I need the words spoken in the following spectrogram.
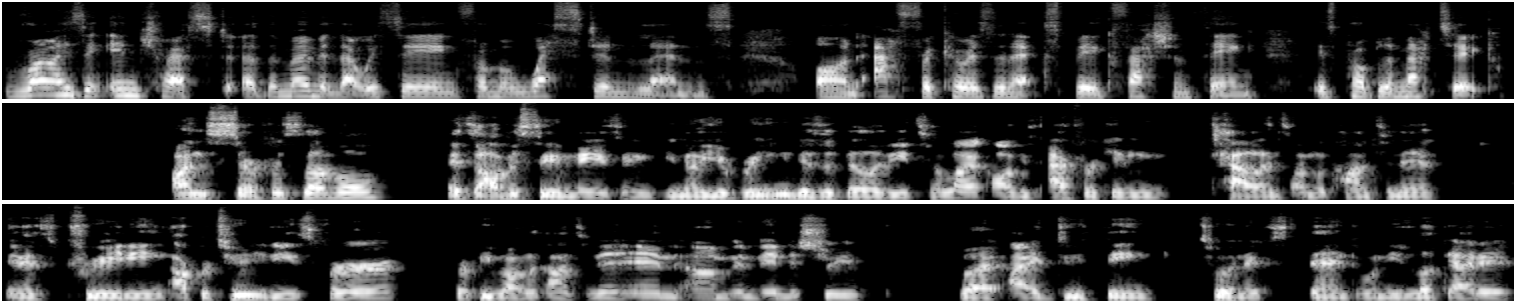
rising interest at the moment that we're seeing from a Western lens on Africa as the next big fashion thing is problematic. On surface level, it's obviously amazing. You know, you're bringing visibility to like all these African talents on the continent, and it's creating opportunities for for people on the continent and um, in the industry. But I do think to an extent, when you look at it,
